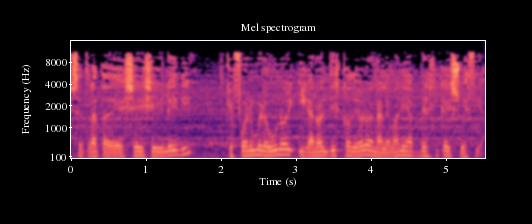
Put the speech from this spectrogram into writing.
Se trata de Sherry Sherry Lady, que fue número uno y ganó el disco de oro en Alemania, Bélgica y Suecia.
